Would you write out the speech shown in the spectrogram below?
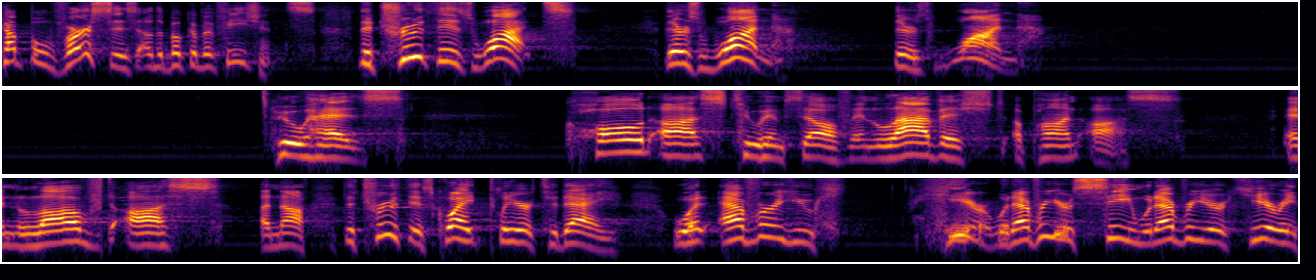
couple verses of the book of Ephesians. The truth is what? There's one. There's one who has called us to himself and lavished upon us and loved us enough. The truth is quite clear today. Whatever you hear, whatever you're seeing, whatever you're hearing,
